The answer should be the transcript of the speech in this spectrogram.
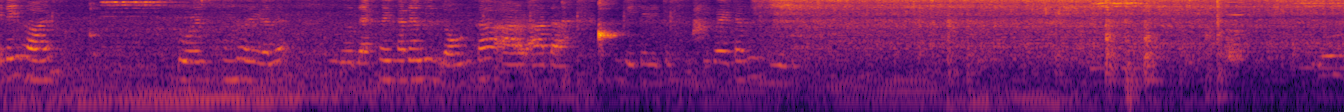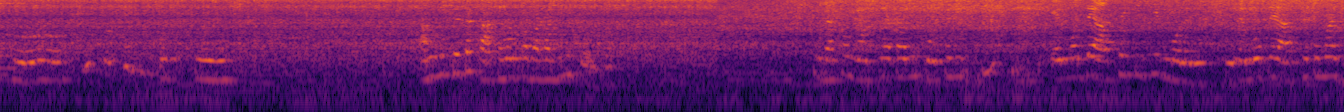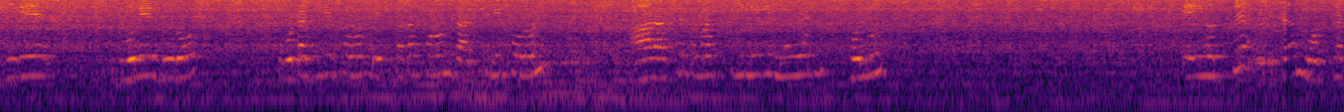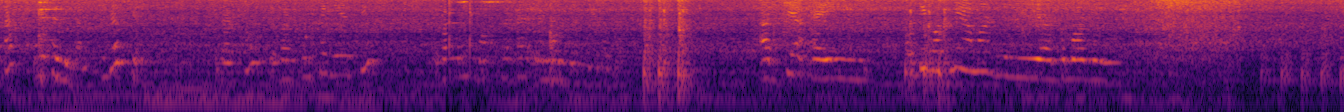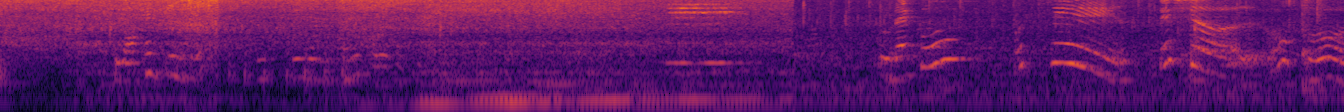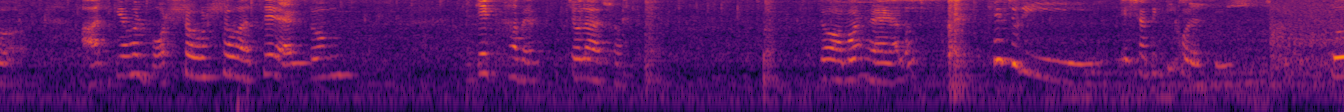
এটাই হয়। Storage full হয়ে গেলে। তো দেখো, এখানে আমি লঙ্কা আর আদা বেটে রেখেছি। এবার এটা আমি দিয়ে করছে। আমি কিন্তু এটা কাঁচা লঙ্কা বাটা দিয়ে করব। দেখো, মশলাটা আমি কষে নিচ্ছি। এর মধ্যে আছে কি কি বলে দিচ্ছি? এর মধ্যে আছে তোমার জিরে, ধনের গুঁড়ো গোটা জিরে ফোড়ন, তেজপাতা ফোড়ন, দারচিনি ফোড়ন, আর আছে তোমার চিনি, নুন, হলুদ। এই হচ্ছে এটা মশলাটা কষে নিলাম, ঠিক আছে? দেখো, এবার কষে নিয়েছি। এবার আমি মশলাটা এর মধ্যে দিয়ে দেবো। আজকে এই প্রতি বছরই আমার তোমার রকেট কিনতে এই অনুষ্ঠানে করে থাকি। তো দেখো, হচ্ছে স্পেশাল ওহো, আজকে আমার বর্ষা বর্ষা আছে, একদম কেক খাবে। চলে আসো। তো আমার হয়ে গেল খিচুড়ি। এর সাথে কি করেছি? তো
